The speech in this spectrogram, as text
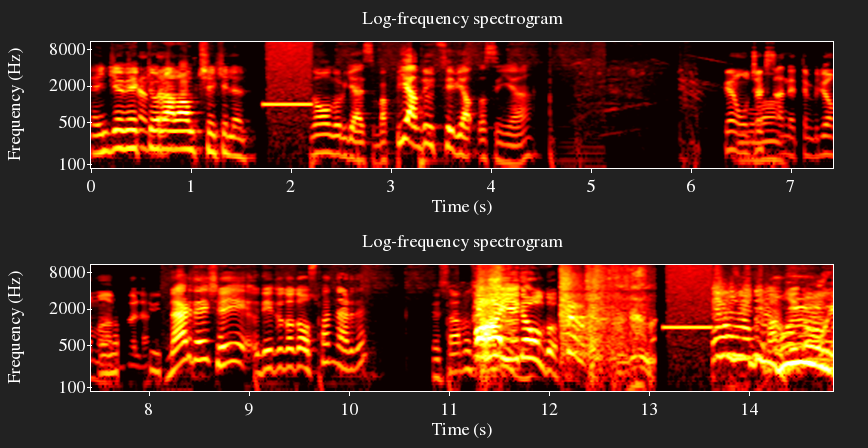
Bence vektör alalım çekilelim. Ne olur gelsin bak bir anda 3 seviye atlasın ya. Bir an olacak Oha. zannettim biliyor musun abi böyle. Nerede şey Nido'da Osman nerede? Hesabı Aha 7 oldu. Tamam 7 oldu.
